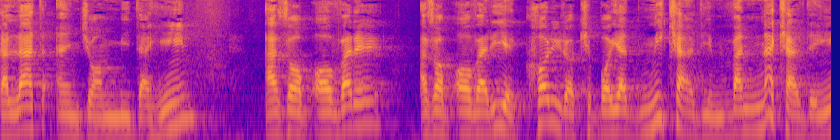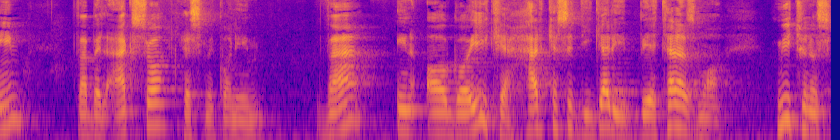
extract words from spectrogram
غلط انجام می‌دهیم عذاب آور عذاب آوری کاری را که باید می‌کردیم و نکرده ایم و بالعکس را حس می‌کنیم. و این آگاهی که هر کس دیگری بهتر از ما می‌تونست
